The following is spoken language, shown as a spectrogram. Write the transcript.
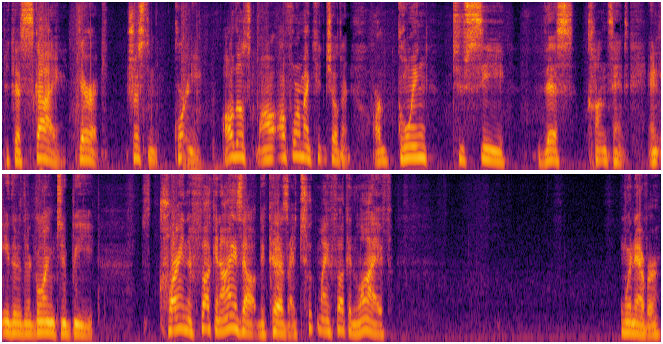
Because Sky, Derek, Tristan, Courtney, all those, all, all four of my children are going to see this content. And either they're going to be crying their fucking eyes out because I took my fucking life whenever,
